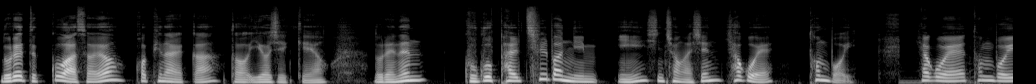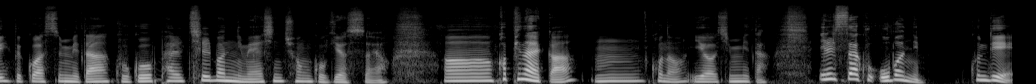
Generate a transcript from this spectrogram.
노래 듣고 와서요. 커피나 할까 더 이어질게요. 노래는 9987번님이 신청하신 혁오의 톰보이. 혁오의 톰보이 듣고 왔습니다. 9987번님의 신청곡이었어요. 어, 커피나 할까? 음, 코너 이어집니다. 1495번님. 쿤디,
